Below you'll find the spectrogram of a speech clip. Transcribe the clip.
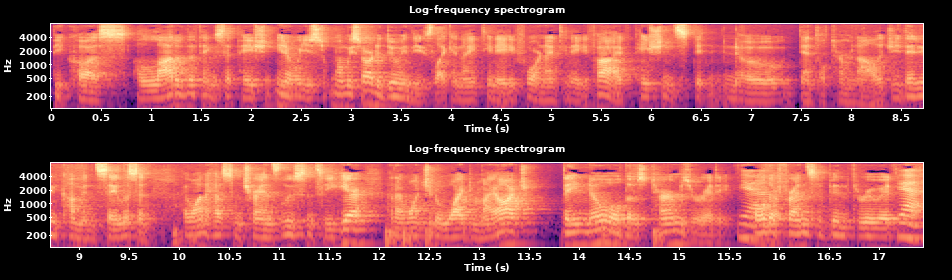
Because a lot of the things that patient, you know, when you when we started doing these, like in 1984, 1985, patients didn't know dental terminology. They didn't come in and say, "Listen, I want to have some translucency here, and I want you to widen my arch." They know all those terms already. Yeah. All their friends have been through it. yeah,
